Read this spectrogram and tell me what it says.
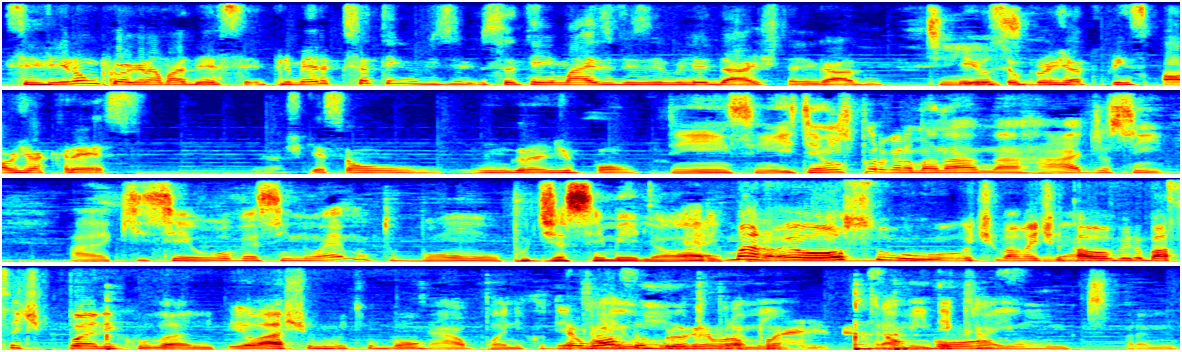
se vira um programa desse, primeiro que você tem, você tem mais visibilidade, tá ligado? Sim, e o seu sim. projeto principal já cresce. Eu Acho que esse é um, um grande ponto. Sim, sim. E tem uns programas na, na rádio, assim, ah, que você ouve, assim, não é muito bom, ou podia ser melhor. É, e mano, tal. eu ouço. Ultimamente eu Legal. tava ouvindo bastante pânico, velho. Eu acho muito bom. Ah, o pânico Eu decaiu muito programa pra mim. Pânico. Pra são mim bons. decaiu muito, pra mim.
